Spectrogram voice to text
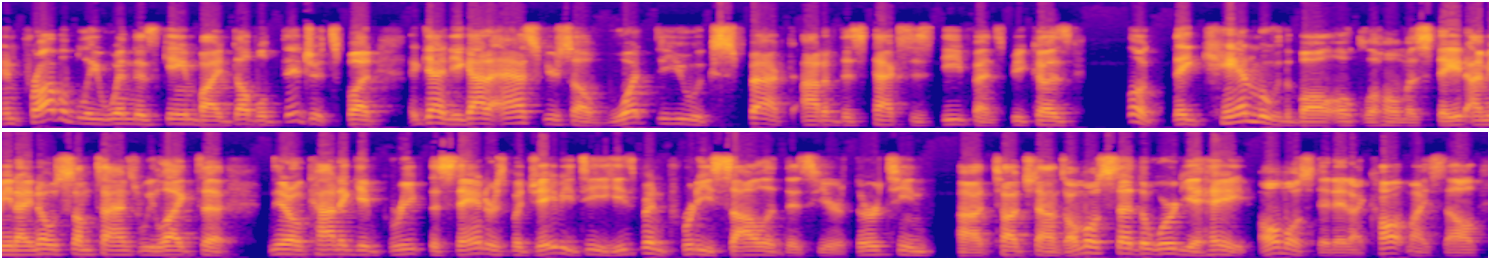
and probably win this game by double digits. But again, you got to ask yourself, what do you expect out of this Texas defense? Because look, they can move the ball, Oklahoma State. I mean, I know sometimes we like to, you know, kind of give grief to Sanders, but JVT, he's been pretty solid this year. 13 uh, touchdowns. Almost said the word you hate. Almost did it. I caught myself.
